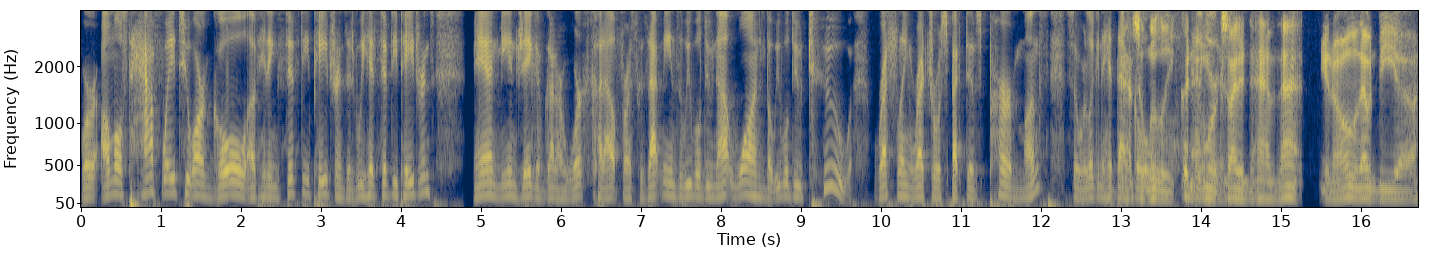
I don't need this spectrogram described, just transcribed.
we're almost halfway to our goal of hitting 50 patrons. And if we hit 50 patrons, Man, me and Jake have got our work cut out for us because that means we will do not one, but we will do two wrestling retrospectives per month. So we're looking to hit that goal. Absolutely. Couldn't be more soon. excited to have that. You know, that would be a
